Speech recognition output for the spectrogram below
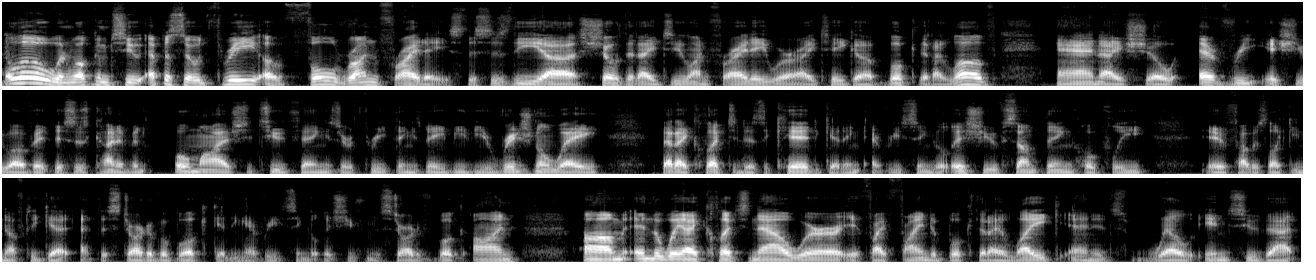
Hello, and welcome to episode three of Full Run Fridays. This is the uh, show that I do on Friday where I take a book that I love and I show every issue of it. This is kind of an homage to two things, or three things maybe. The original way that I collected as a kid, getting every single issue of something. Hopefully, if I was lucky enough to get at the start of a book, getting every single issue from the start of a book on. Um, and the way I collect now, where if I find a book that I like and it's well into that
